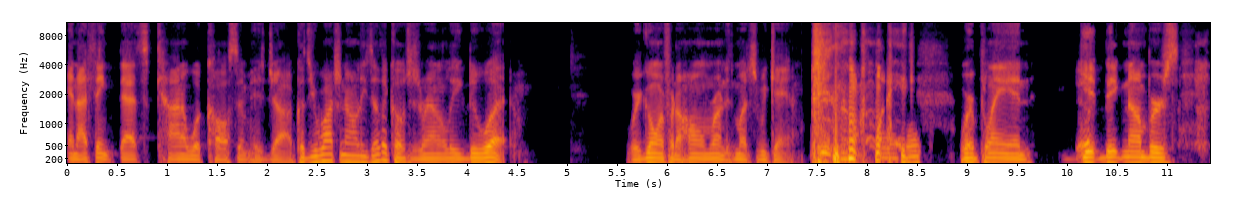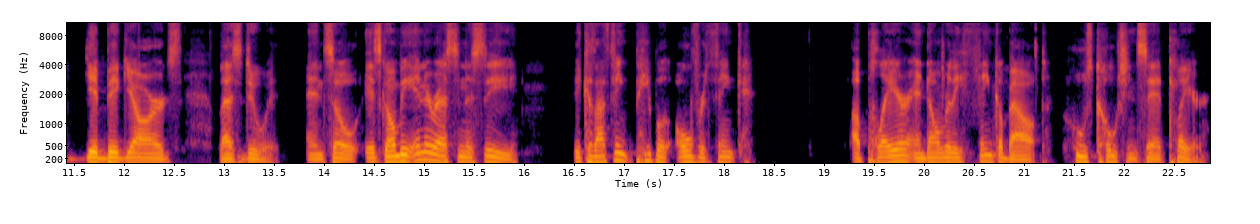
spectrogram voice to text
And I think that's kind of what cost him his job. Because you're watching all these other coaches around the league do what? We're going for the home run as much as we can. like Mhm. we're playing Yep. get big numbers, get big yards. Let's do it. And so it's going to be interesting to see because I think people overthink a player and don't really think about who's coaching said player.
